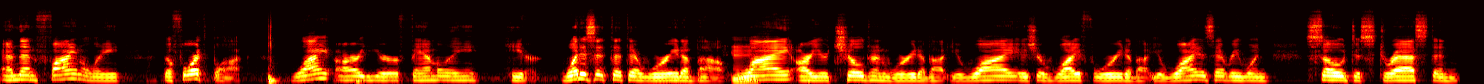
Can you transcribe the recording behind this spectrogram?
And then finally, the fourth block why are your family here? What is it that they're worried about? Mm. Why are your children worried about you? Why is your wife worried about you? Why is everyone so distressed and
